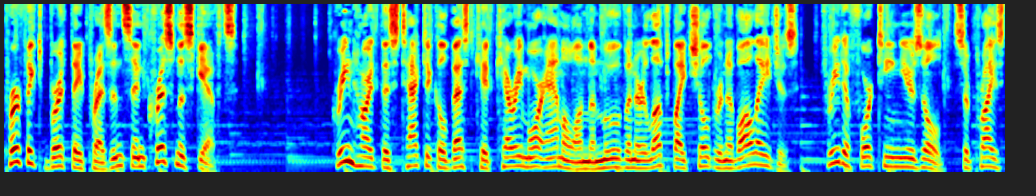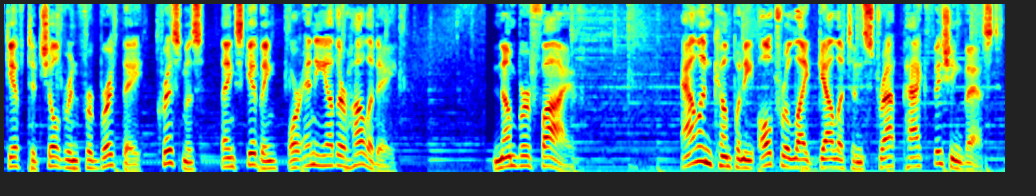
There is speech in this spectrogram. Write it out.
Perfect birthday presents and Christmas gifts. Greenheart This tactical vest kit carry more ammo on the move and are loved by children of all ages, 3 to 14 years old, surprise gift to children for birthday, Christmas, Thanksgiving, or any other holiday. Number 5. Allen Company Ultra Light Gallatin Strap Pack Fishing Vest.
